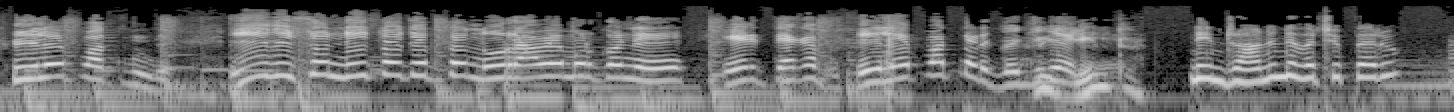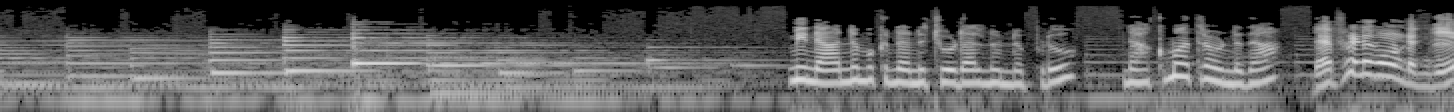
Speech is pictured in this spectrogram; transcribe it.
ఫీల్ అయిపోతుంది. ఈ విషయం నీతో చెప్తే నువ్వు రావేమనుకొని ఈడు తెగ ఫీల్ అయిపోతాడు గంజిగాడు నేను రానని ఎవరు చెప్పారు? మీ నాన్నమ్మకు నన్ను చూడాలనున్నప్పుడు నాకు మాత్రం ఉండదా? డెఫినెట్గా ఉంటుంది.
